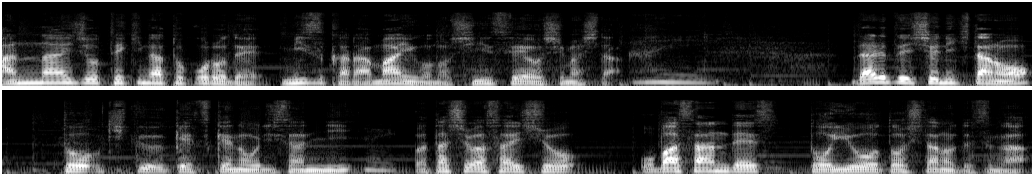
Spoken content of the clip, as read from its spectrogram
案内所的なところで自ら迷子の申請をしました。はい。誰と一緒に来たの？と聞く受付のおじさんに、はい。私は最初おばさんですと言おうとしたのですが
